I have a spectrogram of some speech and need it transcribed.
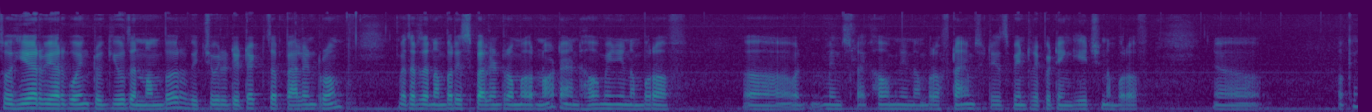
so here we are going to give the number which will detect the palindrome whether the number is palindrome or not and how many number of uh, means like how many number of times it has been repeating each number of uh, okay?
